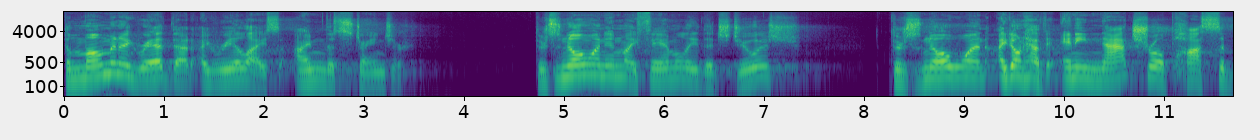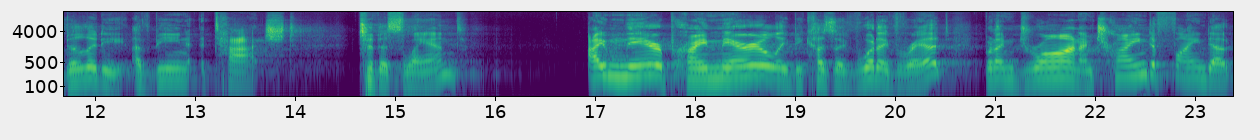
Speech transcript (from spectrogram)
The moment I read that, I realized I'm the stranger. There's no one in my family that's Jewish. There's no one, I don't have any natural possibility of being attached to this land. I'm there primarily because of what I've read, but I'm drawn. I'm trying to find out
